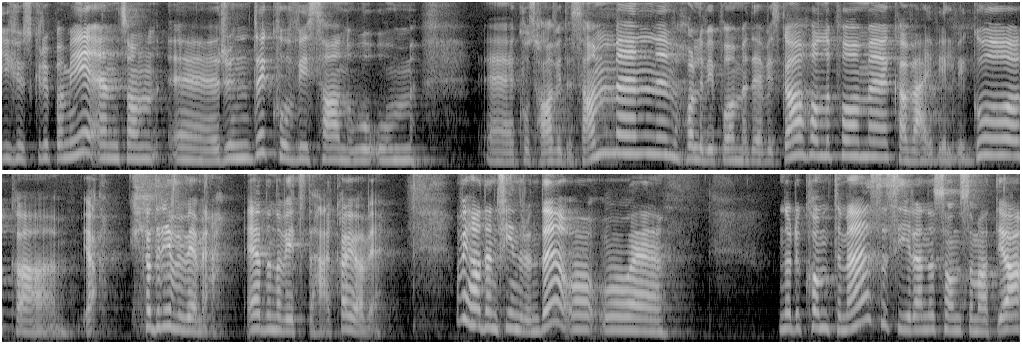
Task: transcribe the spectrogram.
i husgruppa mi en sånn eh, runde hvor vi sa noe om eh, hvordan har vi det sammen, holder vi på med det vi skal holde på med, hva vei vil vi gå, hva, ja, hva driver vi med? Er det noe vits det her? Hva gjør vi? Og vi hadde en fin runde. Og, og eh, når det kom til meg, så sier jeg noe sånn som at ja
